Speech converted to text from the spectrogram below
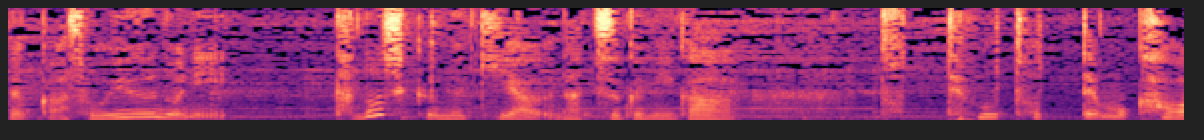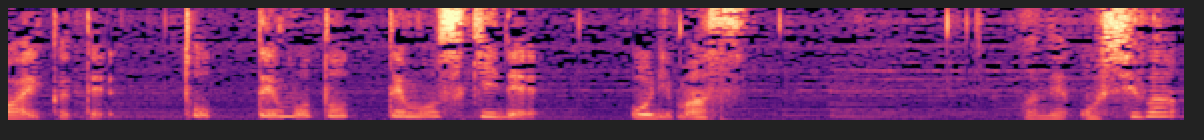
なんかそういうのに楽しく向き合う夏組がとってもとっても可愛くてとってもとっても好きでおりますまあね推しは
